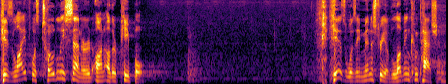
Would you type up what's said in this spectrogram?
His life was totally centered on other people. His was a ministry of loving compassion.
